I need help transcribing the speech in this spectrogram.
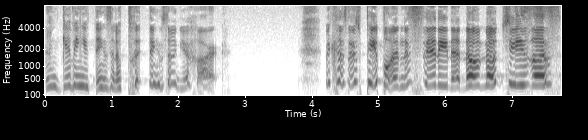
I'm giving you things and I put things on your heart. Because there's people in the city that don't know Jesus.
